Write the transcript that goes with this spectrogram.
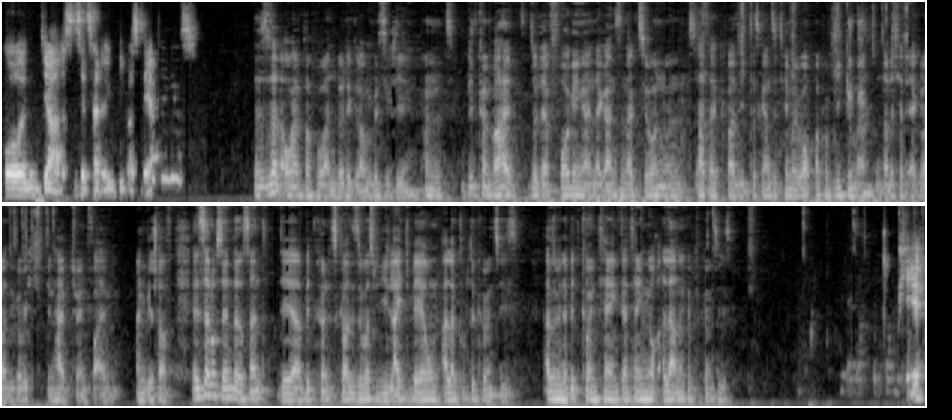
Und ja, das ist jetzt halt irgendwie was Wertiges. Das ist halt auch einfach, woran Leute glauben, basically. Und Bitcoin war halt so der Vorgänger in der ganzen Aktion und hat halt quasi das ganze Thema überhaupt mal publik gemacht. Und dadurch hat er quasi, glaube ich, den Hype-Train vor allem angeschafft. Es ist halt auch sehr interessant, der Bitcoin ist quasi sowas wie die Leitwährung aller Cryptocurrencies. Also wenn der Bitcoin tankt, dann tanken auch alle anderen Cryptocurrencies. Okay.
